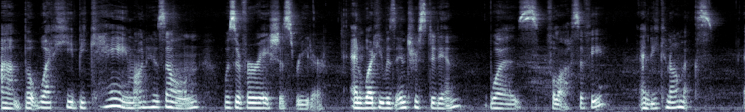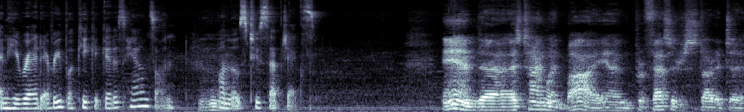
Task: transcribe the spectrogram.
Um, but what he became on his own was a voracious reader. And what he was interested in was philosophy and economics. And he read every book he could get his hands on mm-hmm. on those two subjects. And uh, as time went by and professors started to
